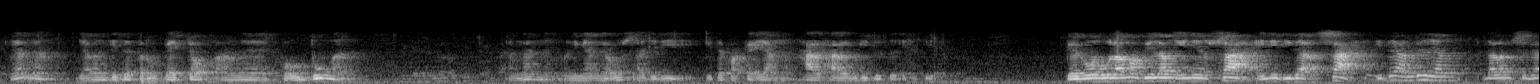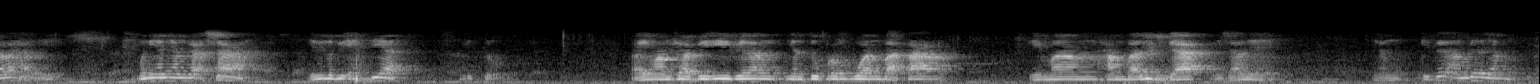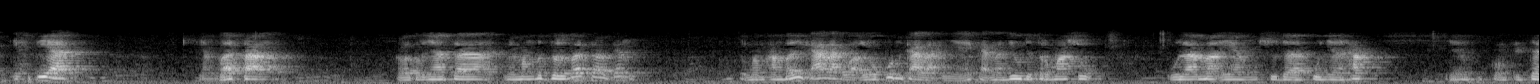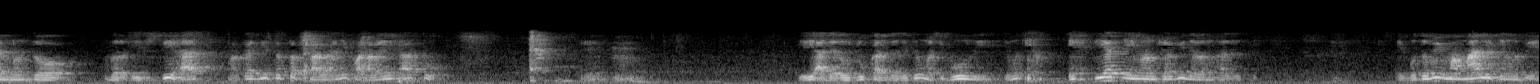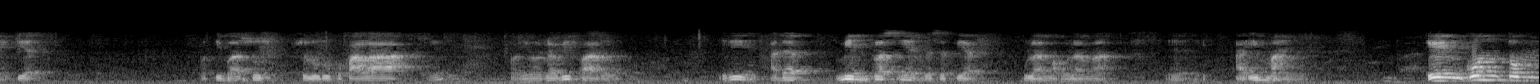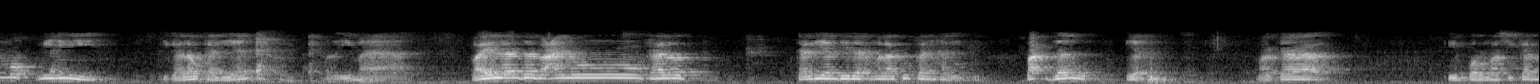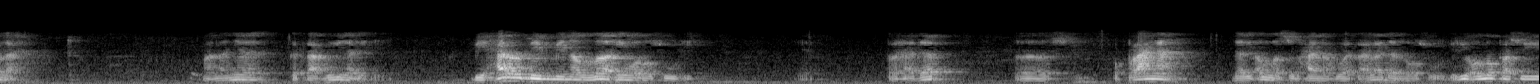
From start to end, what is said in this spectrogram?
jangan jangan kita terkecoh oleh keuntungan jangan mendingan nggak usah jadi kita pakai yang hal-hal begitu tuh ikhtiar Kayak ulama bilang ini sah, ini tidak sah. Itu ambil yang dalam segala hal ini. Mendingan yang nggak sah. Jadi lebih ikhtiar. Gitu. Kayak Imam Syafi'i bilang nyentuh perempuan batal. Imam Hambali enggak misalnya. Yang kita ambil yang ikhtiar. Yang batal. Kalau ternyata memang betul batal kan Imam Hambali kalah walaupun kalahnya karena dia udah termasuk ulama yang sudah punya hak yang kompeten untuk beristihad maka dia tetap salahnya pahalanya satu. Jadi ada rujukan ke situ masih boleh cuma ikhtiatnya Imam Syafi'i dalam hal itu Ibu Tubi Imam Malik yang lebih ikhtiat seperti basuh seluruh kepala ya. Imam Syafi'i paruh jadi ada min plusnya ke setiap ulama-ulama ya, aimah. In kuntum mu'minin. Jikalau kalian beriman. Failan tab'anu kalau kalian tidak melakukan hal itu. Fa'dharu ya. Maka informasikanlah. Maknanya ketahuilah ini biharbin minallahi wa rasulih. Ya. Terhadap uh, peperangan dari Allah Subhanahu wa taala dan Rasul. Jadi Allah kasih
